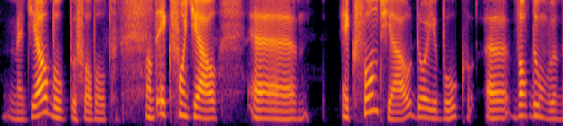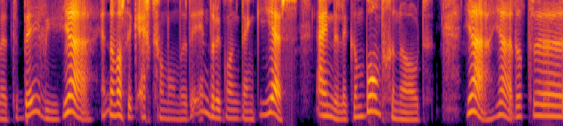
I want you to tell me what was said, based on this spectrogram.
met jouw boek bijvoorbeeld. Want ik vond jou, eh, ik vond jou door je boek, eh, wat doen we met de baby? Ja, En dan was ik echt van onder de indruk, want ik denk, yes, eindelijk een bondgenoot. ja, ja dat, eh,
